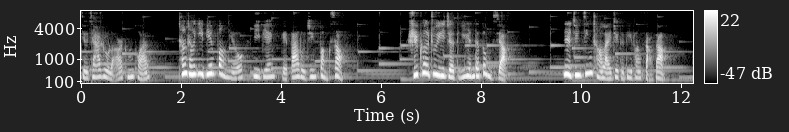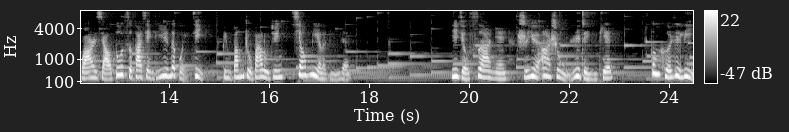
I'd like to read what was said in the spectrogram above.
就加入了儿童团，常常一边放牛一边给八路军放哨，时刻注意着敌人的动向。日军经常来这个地方扫荡，王二小多次发现敌人的诡计，并帮助八路军消灭了敌人。一九四二年十月二十五日这一天，风和日丽，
